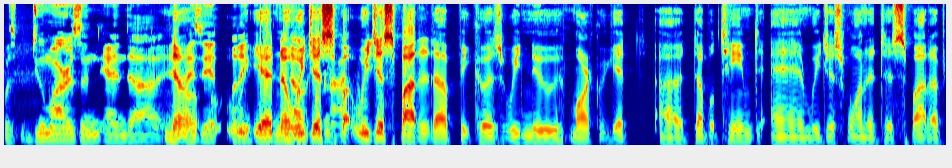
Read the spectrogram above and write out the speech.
was Dumars and and, uh, no, and Isiah. We, yeah, no, no we just we just spotted up because we knew Mark would get uh, double teamed, and we just wanted to spot up,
